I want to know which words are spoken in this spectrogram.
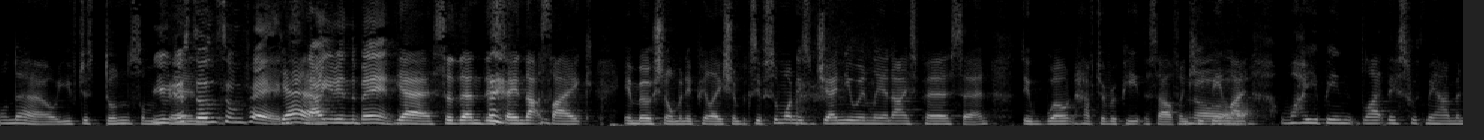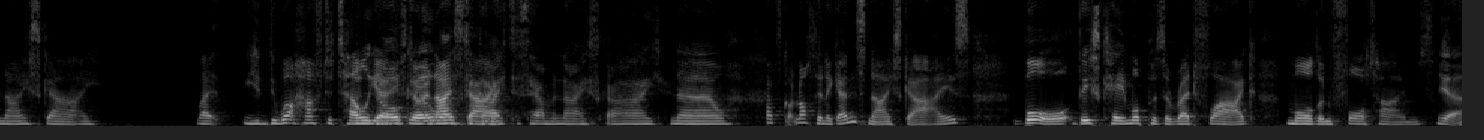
Well, no, you've just done something. You've just done something. Yeah. Now you're in the bin. Yeah, so then they're saying that's like emotional manipulation because if someone is genuinely a nice person, they won't have to repeat themselves and keep being like, "Why are you being like this with me? I'm a nice guy." Like you, they won't have to tell you no if they're a nice wants guy. to say I'm a nice guy. No, I've got nothing against nice guys, but this came up as a red flag more than four times. Yeah.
